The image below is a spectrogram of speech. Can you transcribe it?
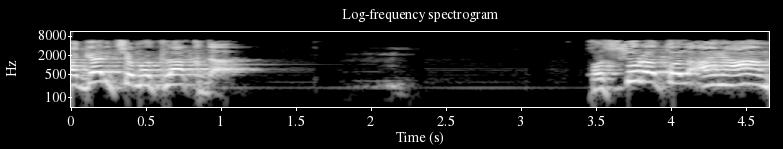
اگر چې مطلق ده خو سورۃ الانعام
